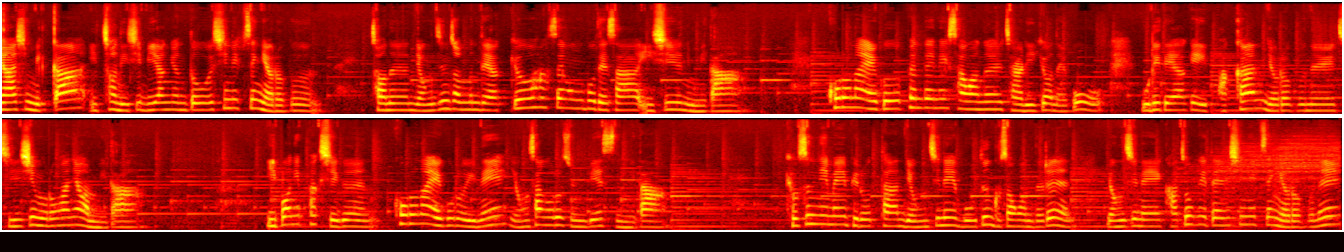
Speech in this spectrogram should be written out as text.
안녕하십니까. 2022학년도 신입생 여러분. 저는 영진전문대학교 학생홍보대사 이시은입니다. 코로나19 팬데믹 상황을 잘 이겨내고 우리 대학에 입학한 여러분을 진심으로 환영합니다. 이번 입학식은 코로나19로 인해 영상으로 준비했습니다. 교수님을 비롯한 영진의 모든 구성원들은 영진의 가족이 된 신입생 여러분을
